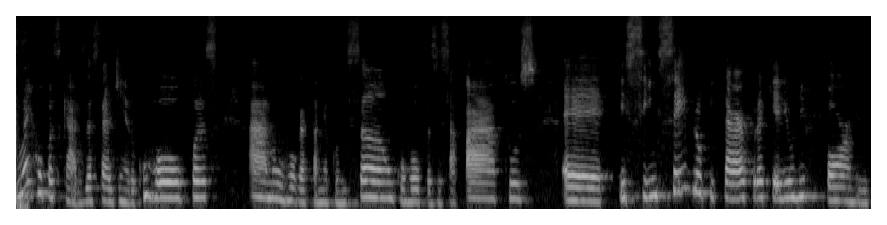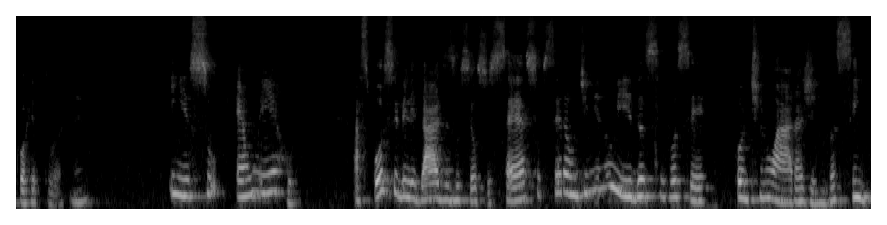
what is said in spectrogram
não é roupas caras, gastar dinheiro com roupas, ah, não vou gastar minha comissão com roupas e sapatos, é, e sim sempre optar por aquele uniforme do corretor. Né? E isso é um erro. As possibilidades do seu sucesso serão diminuídas se você continuar agindo assim.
